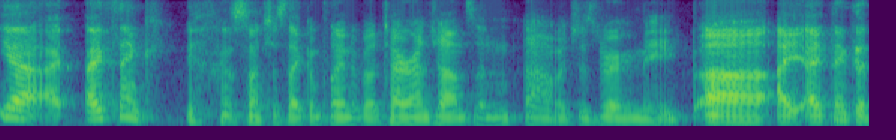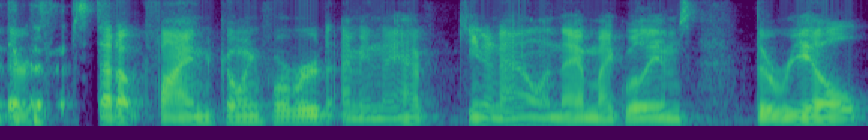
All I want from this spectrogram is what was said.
Yeah, I, I think as much as I complain about Tyron Johnson, uh, which is very me, uh, I, I think that they're set up fine going forward. I mean, they have Keenan Allen, they have Mike Williams. The real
